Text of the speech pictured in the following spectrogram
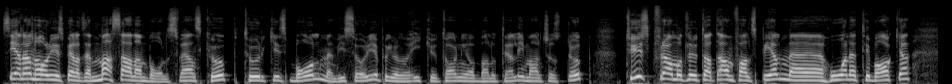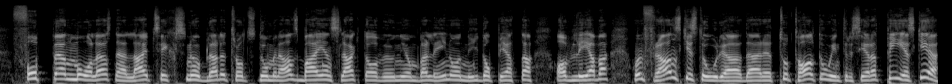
Sedan har det ju spelats en massa annan boll. Svensk cup, turkisk boll, men vi sörjer på grund av icke-uttagning av Balotelli i Manchesters trupp. Tysk framåtlutat anfallsspel med hålet tillbaka. Foppen mållös när Leipzig snubblade trots dominans. Bayern slakt av Union Berlin och en ny doppjätta av Leva. Och en fransk historia där ett totalt ointresserat PSG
